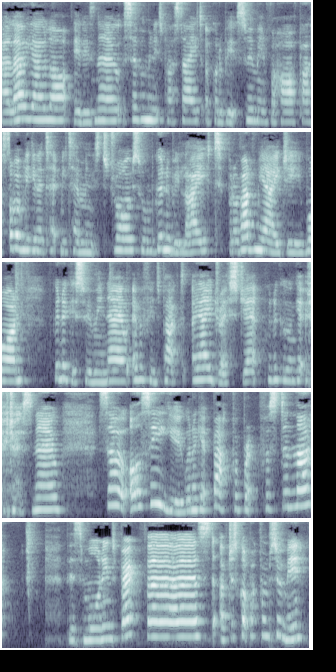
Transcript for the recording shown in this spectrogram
Hello Yola, it is now seven minutes past eight. I've got to be at swimming for half past. Probably going to take me 10 minutes to drive, so I'm going to be late. But I've had my AG1. I'm going to go swimming now. Everything's packed. I ain't dressed yet. I'm going to go and get dressed now. So I'll see you when I get back for breakfast and that. This morning's breakfast. I've just got back from swimming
